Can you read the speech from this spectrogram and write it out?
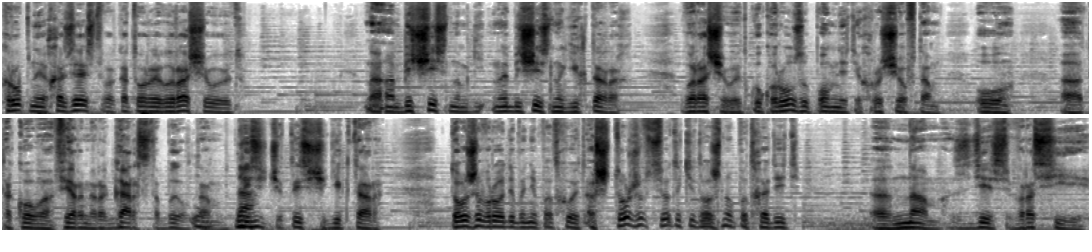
крупные хозяйства, которые выращивают на, бесчисленном, на бесчисленных гектарах выращивают кукурузу. Помните, Хрущев там у а, такого фермера Гарста был, там да. тысячи, тысячи гектар. Тоже вроде бы не подходит. А что же все-таки должно подходить а, нам здесь, в России?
